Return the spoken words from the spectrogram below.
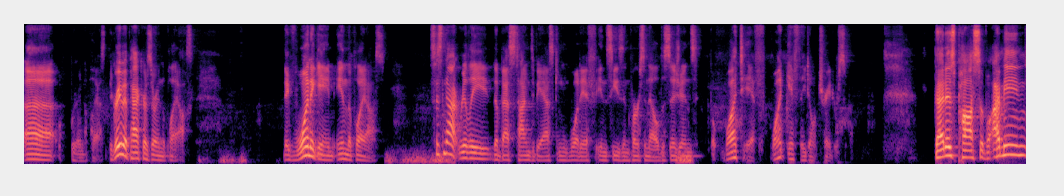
Uh, we're in the playoffs. The Green Bay Packers are in the playoffs. They've won a game in the playoffs. This is not really the best time to be asking what if in season personnel decisions, but what if? What if they don't trade Rasul? That is possible. I mean,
